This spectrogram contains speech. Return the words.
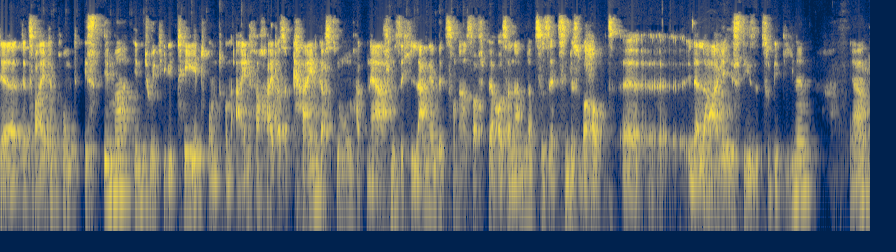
Der, der zweite Punkt ist immer Intuitivität und, und Einfachheit. Also kein Gastronom hat Nerven, sich lange mit so einer Software auseinanderzusetzen, bis überhaupt äh, in der Lage ist, diese zu bedienen. Ja,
